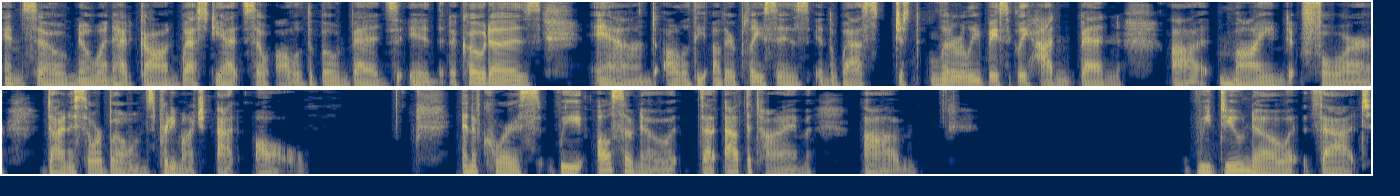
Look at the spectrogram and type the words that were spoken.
And so no one had gone west yet. So all of the bone beds in the Dakotas and all of the other places in the West just literally basically hadn't been uh, mined for dinosaur bones pretty much at all. And of course, we also know that at the time, um, we do know that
